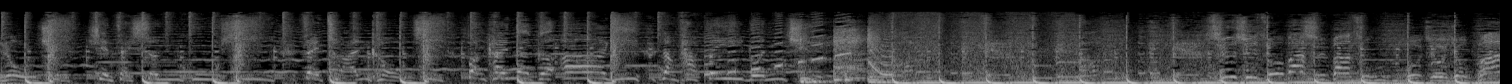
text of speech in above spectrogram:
肉去。现在深呼吸，再喘口气，放开那个阿姨，让她飞轮去。持续做八十八组，我就有八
